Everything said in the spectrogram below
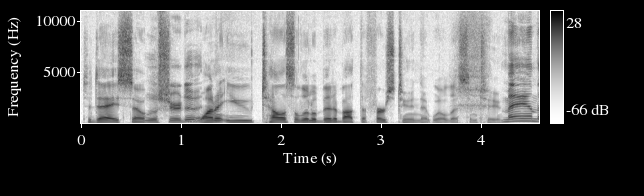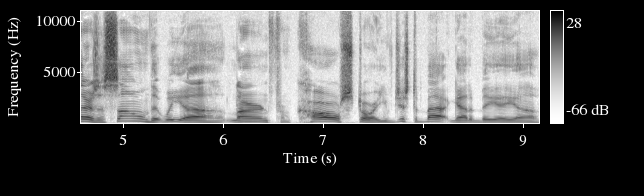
today. So we'll sure do. It. Why don't you tell us a little bit about the first tune that we'll listen to? Man, there's a song that we uh, learned from Carl Story. You've just about got to be a, a, uh,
